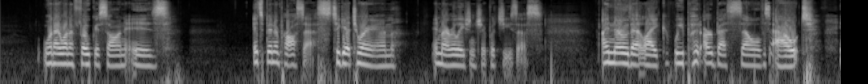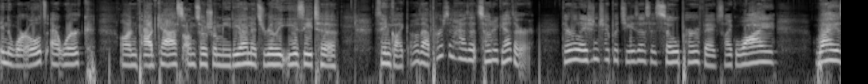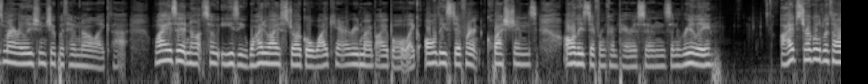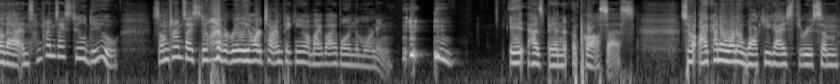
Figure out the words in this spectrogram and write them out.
what I want to focus on is it's been a process to get to where I am in my relationship with Jesus. I know that like we put our best selves out in the world at work, on podcasts, on social media, and it's really easy to think like, "Oh, that person has it so together. Their relationship with Jesus is so perfect. Like why why is my relationship with him not like that? Why is it not so easy? Why do I struggle? Why can't I read my Bible? Like all these different questions, all these different comparisons, and really, I've struggled with all that, and sometimes I still do. Sometimes I still have a really hard time picking up my Bible in the morning. it has been a process. So I kind of want to walk you guys through some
